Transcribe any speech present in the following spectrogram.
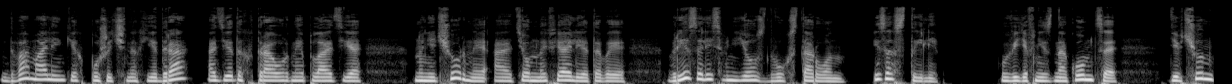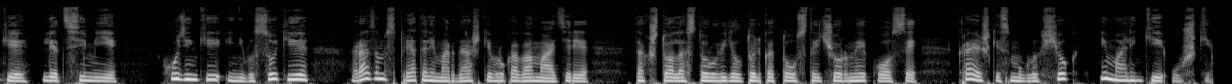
Два маленьких пушечных ядра, одетых в траурные платья, но не черные, а темно-фиолетовые, врезались в нее с двух сторон и застыли. Увидев незнакомца, девчонки лет семи, худенькие и невысокие, разом спрятали мордашки в рукава матери, так что Аластор увидел только толстые черные косы, краешки смуглых щек и маленькие ушки.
